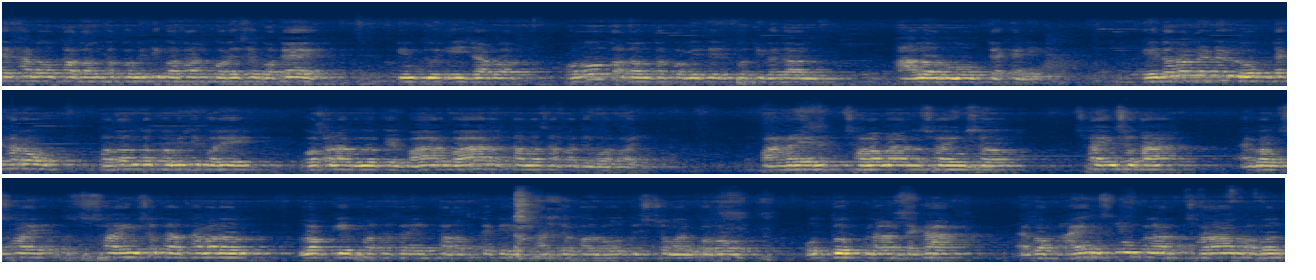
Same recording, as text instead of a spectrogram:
দেখানো তদন্ত কমিটি গঠন করেছে বটে, কিন্তু এই যাবৎ কোনো তদন্ত কমিটির প্রতিবেদন আলোর মুখ দেখেনি। এই ধরনের লোক দেখানো তদন্ত কমিটি করে ঘটনাগুলোকে বারবার তামাশাপা দেওয়া হয়। পাহাড়ের চলমান সহিংস সহিংসতা এবং সহ- সহিংসতা থামানোর লক্ষ্যে প্রশাসনের তরফ থেকে কার্যকর ও দৃশ্যমান কোনো উদ্যোগ না দেখা এবং আইন শৃঙ্খলার অব-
